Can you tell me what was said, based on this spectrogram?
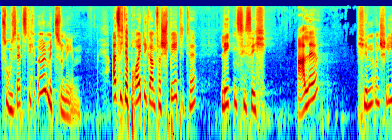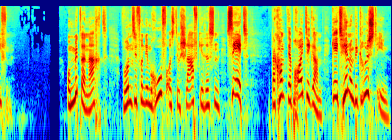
zusätzlich Öl mitzunehmen. Als sich der Bräutigam verspätete, legten sie sich alle hin und schliefen. Um Mitternacht wurden sie von dem Ruf aus dem Schlaf gerissen, seht, da kommt der Bräutigam, geht hin und begrüßt ihn.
